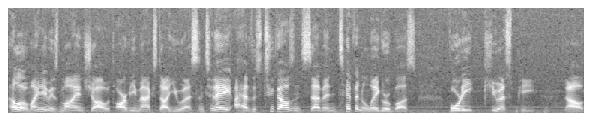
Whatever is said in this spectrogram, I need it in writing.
Hello, my name is Mayan Shaw with RVMax.us and today I have this 2007 Tiffin Allegro Bus 40 QSP. Now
